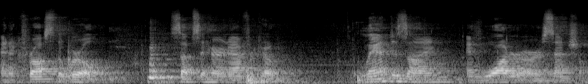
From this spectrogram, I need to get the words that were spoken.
and across the world, sub-Saharan Africa, land design and water are essential.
